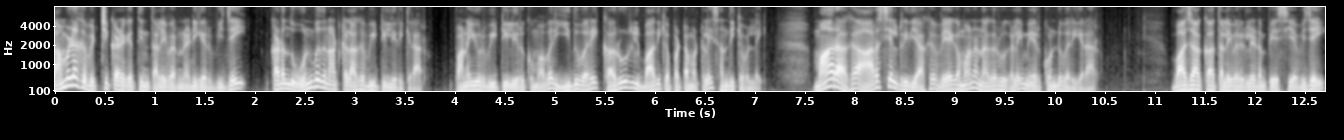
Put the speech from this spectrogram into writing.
தமிழக வெற்றிக் கழகத்தின் தலைவர் நடிகர் விஜய் கடந்த ஒன்பது நாட்களாக வீட்டில் இருக்கிறார். பனையூர் வீட்டில் இருக்கும் அவர் இதுவரை கரூரில் பாதிக்கப்பட்ட மக்களை சந்திக்கவில்லை. மாறாக அரசியல் ரீதியாக வேகமான நகர்வுகளை மேற்கொண்டு வருகிறார். பாஜக தலைவர்களிடம் பேசிய விஜய்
